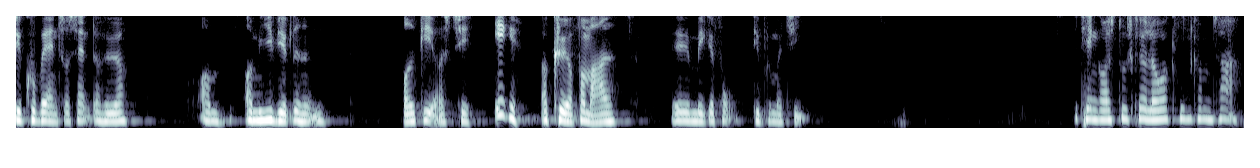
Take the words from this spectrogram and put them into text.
det kunne være interessant at høre, om, om I i virkeligheden rådgiver os til ikke at køre for meget øh, megafondiplomati. Jeg tænker også, du skal have lov at knytte en kommentar.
